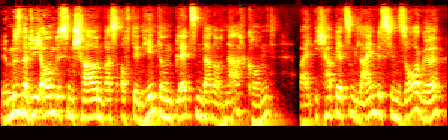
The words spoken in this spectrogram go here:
Wir müssen natürlich auch ein bisschen schauen, was auf den hinteren Plätzen da noch nachkommt, weil ich habe jetzt ein klein bisschen Sorge,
